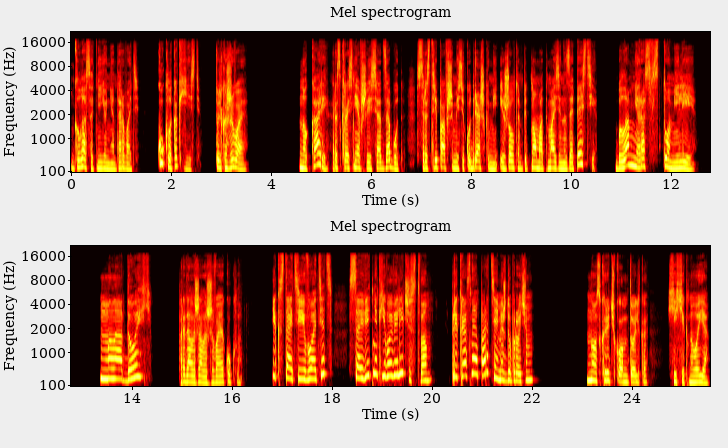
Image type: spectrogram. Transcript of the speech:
глаз от нее не оторвать. Кукла как есть, только живая. Но Кари, раскрасневшаяся от забот, с растрепавшимися кудряшками и желтым пятном от мази на запястье, была мне раз в сто милее. «Молодой», — продолжала живая кукла. «И, кстати, его отец — советник его величества. Прекрасная партия, между прочим». «Но с крючком только», — хихикнула я.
